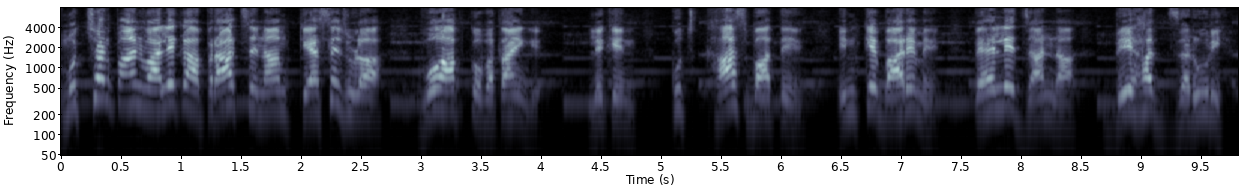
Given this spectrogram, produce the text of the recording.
मुच्छड़ पान वाले का अपराध से नाम कैसे जुड़ा, वो आपको बताएँगे। लेकिन कुछ खास बातें इनके बारे में पहले जानना बेहद ज़रूरी है।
